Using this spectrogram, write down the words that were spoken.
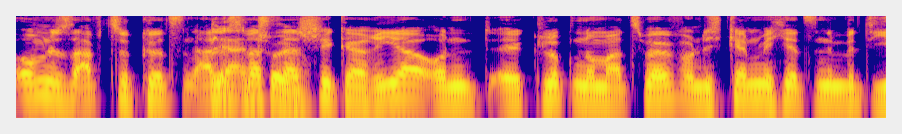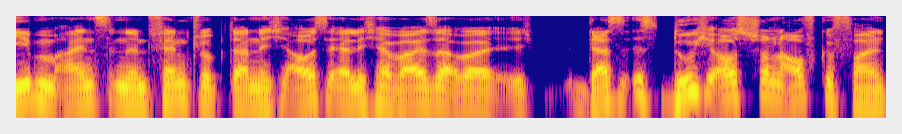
um das abzukürzen, alles, ja, was da Schickeria und äh, Club Nummer 12, und ich kenne mich jetzt mit jedem einzelnen Fanclub da nicht aus, ehrlicherweise, aber ich, das ist durchaus schon aufgefallen.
